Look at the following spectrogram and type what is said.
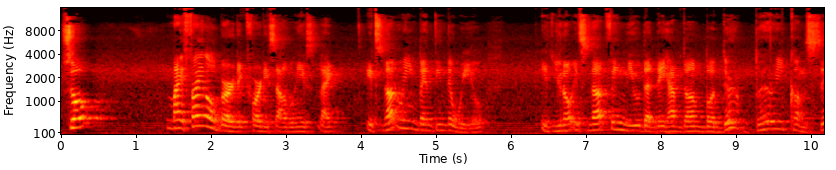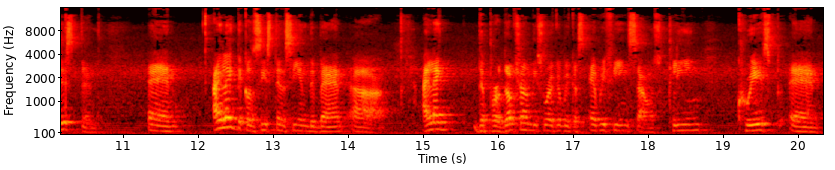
So my final verdict for this album is like, it's not reinventing the wheel. It, you know, it's nothing new that they have done, but they're very consistent. And I like the consistency in the band. Uh, I like the production on this record because everything sounds clean, crisp, and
